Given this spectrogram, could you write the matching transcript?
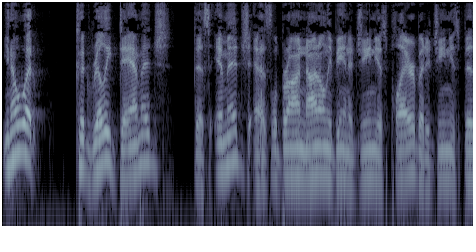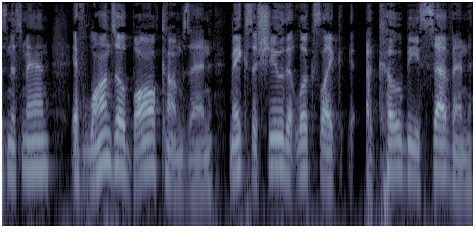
You know what could really damage this image as LeBron not only being a genius player but a genius businessman? If Lonzo Ball comes in, makes a shoe that looks like a Kobe 7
